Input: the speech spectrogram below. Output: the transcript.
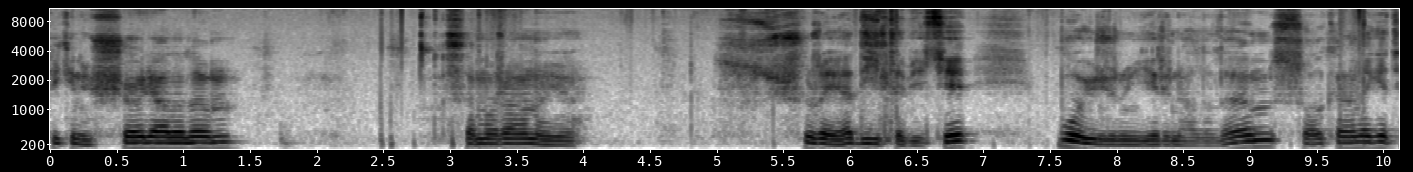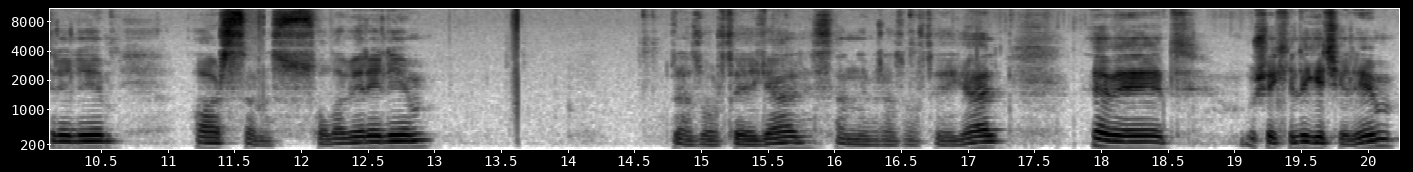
Gültekin'i şöyle alalım. Samorano'yu şuraya değil tabii ki. Bu oyuncunun yerini alalım. Sol kanada getirelim. Arslan'ı sola verelim. Biraz ortaya gel. Sen de biraz ortaya gel. Evet. Bu şekilde geçelim.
